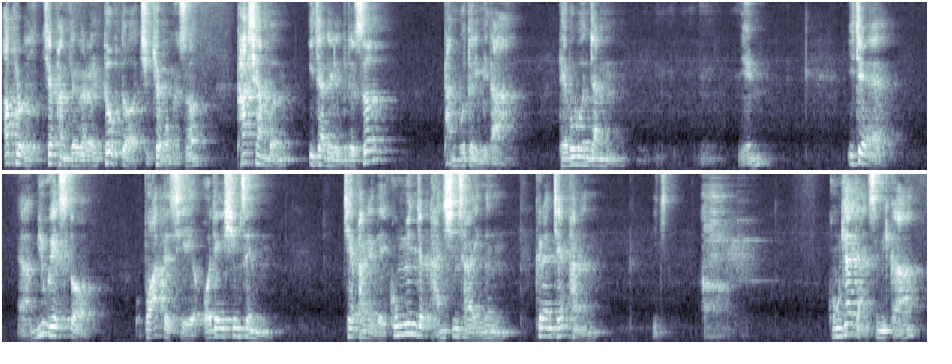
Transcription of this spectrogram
앞으로 재판 결과를 더욱더 지켜보면서 다시 한번 이 자리를 빌어서 당부드립니다. 대법원장님, 이제 아, 미국에서도 보았듯이 오제이 심슨 재판에 대해 국민적 관심사가 있는 그런 재판은 어, 공개하지 않습니까?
